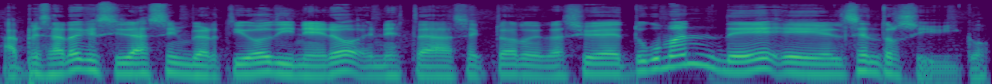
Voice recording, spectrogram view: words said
a pesar de que ya se invirtió dinero en este sector de la ciudad de Tucumán del centro cívico.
